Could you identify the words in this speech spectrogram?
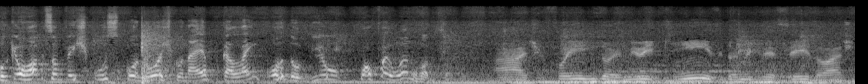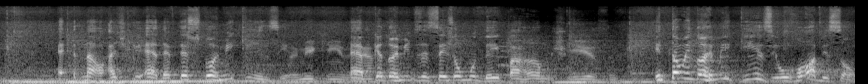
Porque o Robson fez curso conosco na época lá em Cordovil. Qual foi o ano, Robson? Ah, acho que foi em 2015, 2016, eu acho. É, não, acho que é, deve ter sido 2015. 2015. É, né? porque 2016 eu mudei para Ramos. Isso. Então em 2015 o Robson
